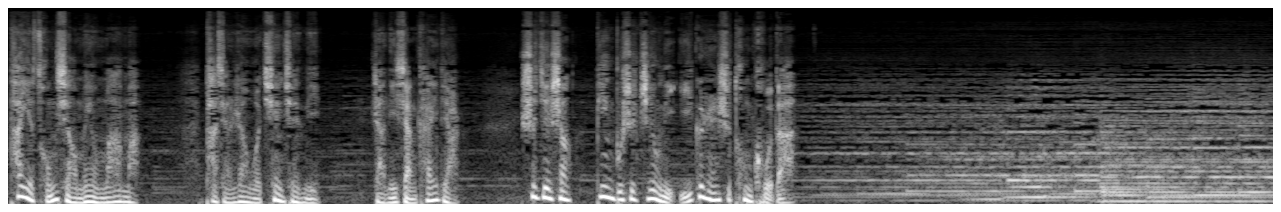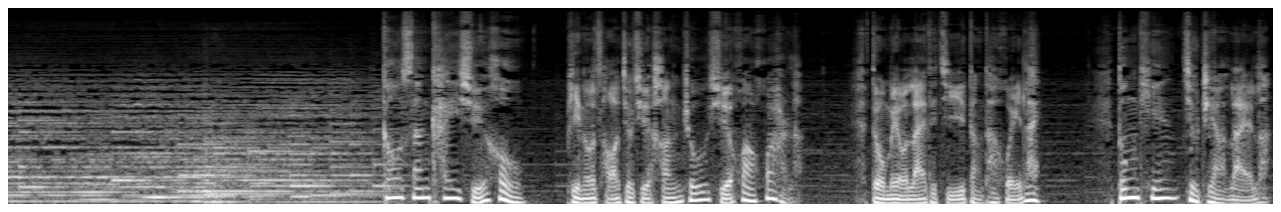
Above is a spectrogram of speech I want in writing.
他也从小没有妈妈。他想让我劝劝你，让你想开点儿。世界上并不是只有你一个人是痛苦的。”高三开学后，匹诺曹就去杭州学画画了，都没有来得及等他回来，冬天就这样来了。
